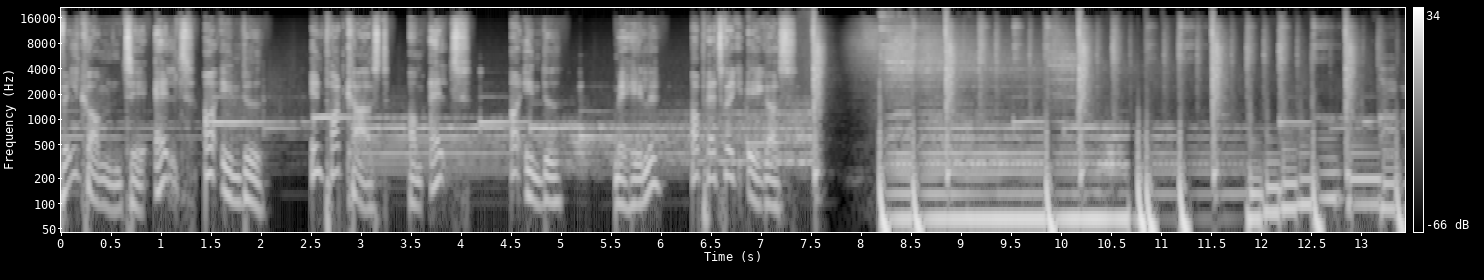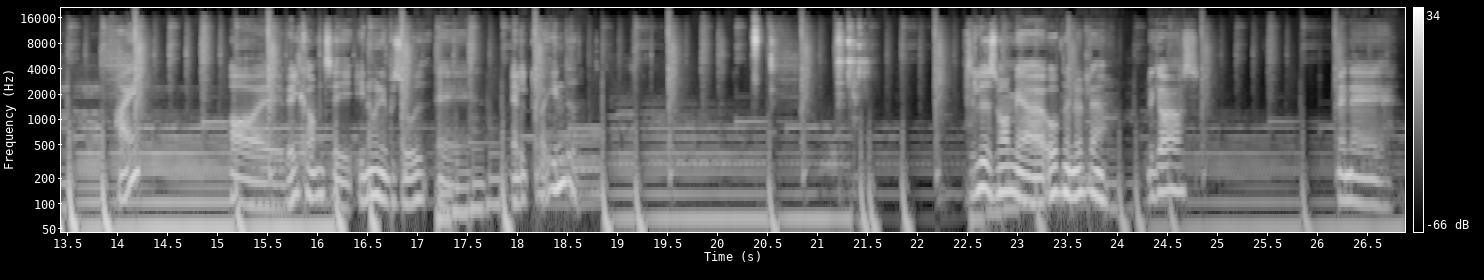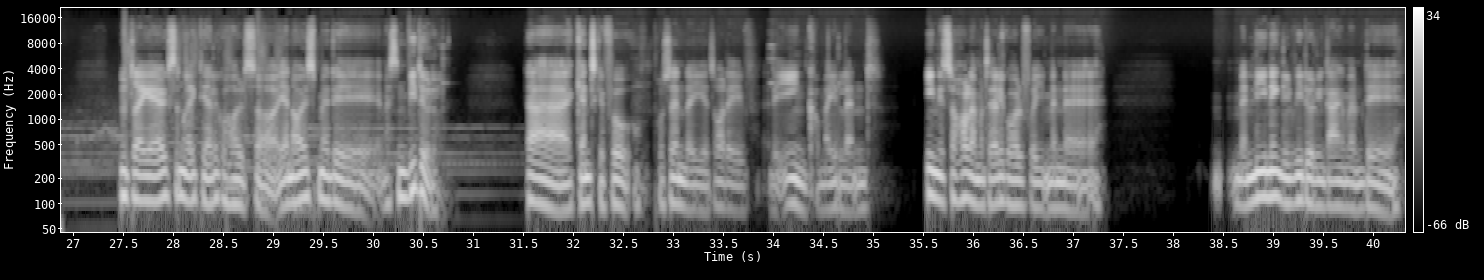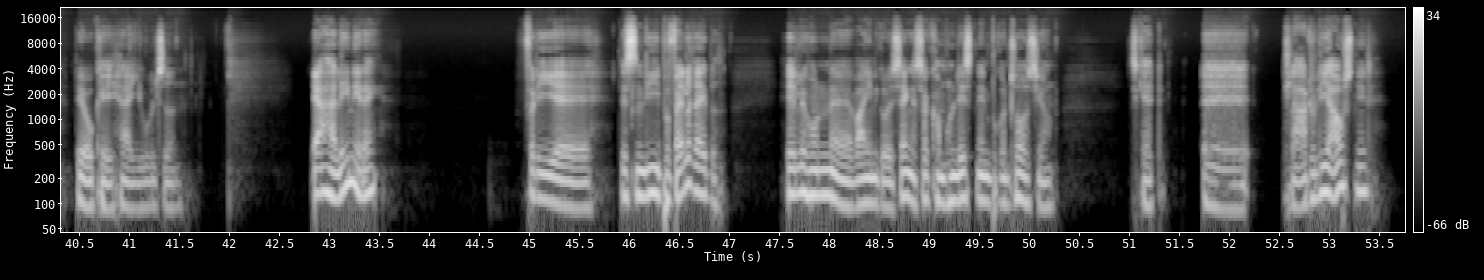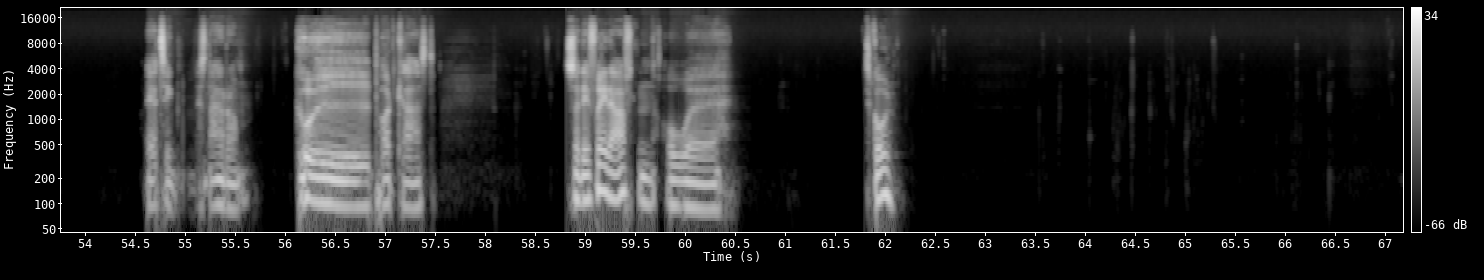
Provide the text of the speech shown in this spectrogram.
Velkommen til Alt og Intet. En podcast om alt og intet. Med Helle og Patrick Eggers. Hej, og øh, velkommen til endnu en episode af Alt og Intet. Det lyder som om, jeg åbner en øl der. Det gjorde jeg også. Men øh, nu drikker jeg jo ikke sådan rigtig alkohol, så jeg nøjes med det med sådan en hvidøl. Der er ganske få procenter i. Jeg tror, det er, er det 1,1 eller andet. Egentlig så holder jeg mig til alkoholfri, men, øh, men lige en enkelt hvidøl en gang imellem, det, det er okay her i juletiden. Jeg er her alene i dag, fordi øh, det er sådan lige på falderæbet. Helle, hun øh, var egentlig gået i seng, og så kom hun listen ind på kontoret siger hun, Skat, øh, klarer du lige afsnit? Og jeg tænkte, hvad snakker du om? God podcast. Så det er fredag aften, og øh, skål.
